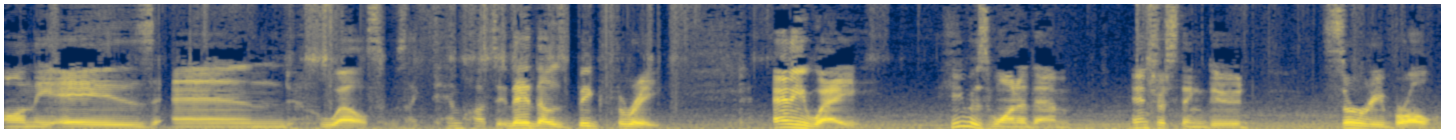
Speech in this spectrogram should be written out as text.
on the A's and who else? It was like Tim Hudson. They had those big three. Anyway, he was one of them. Interesting dude. Cerebral.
